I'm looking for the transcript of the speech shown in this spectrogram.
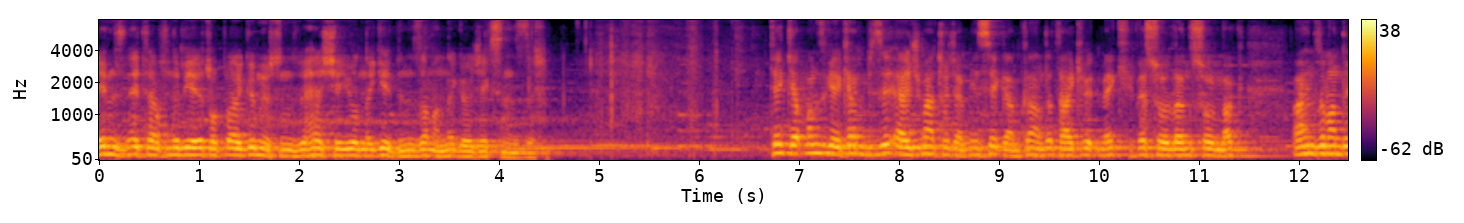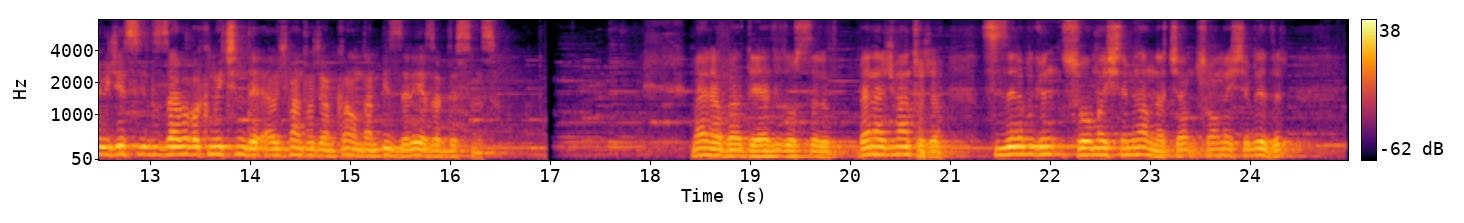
evinizin etrafında bir yere toprağa gömüyorsunuz ve her şey yoluna girdiğiniz zamanla göreceksinizdir. Tek yapmanız gereken bizi Ercüment Hocam Instagram kanalında takip etmek ve sorularını sormak. Aynı zamanda ücretsiz yıldızlarma bakımı için de Ercüment Hocam kanalından bizlere yazabilirsiniz. Merhaba değerli dostlarım. Ben Ercüment Hoca. Sizlere bugün soğuma işlemini anlatacağım. Soğuma işlemi nedir?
